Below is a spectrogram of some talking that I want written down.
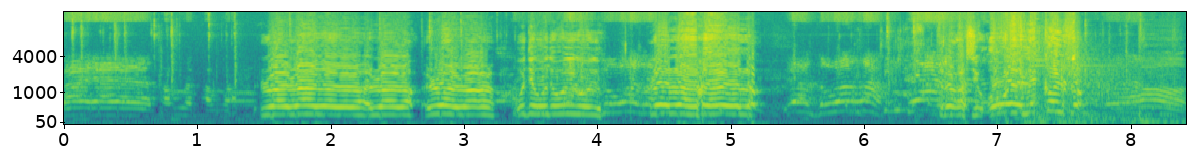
야야야야 잠만 잠만 일로와, 일로와, 일로와, 일로와, 일로와, 일로와. 어디, 어디, 어디, 어디. 일로와, 일로와, 일로와, 일로와. 야 도망가 야 들어가시고, 오야, 렉 걸렸어. 어.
